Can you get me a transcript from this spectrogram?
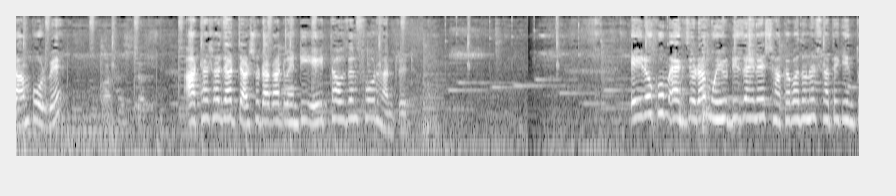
দাম পড়বে আঠাশ হাজার চারশো। টাকা twenty eight thousand four hundred এইরকম একজোড়া ময়ূর ডিজাইনের শাঁখা বাঁধানোর সাথে কিন্তু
